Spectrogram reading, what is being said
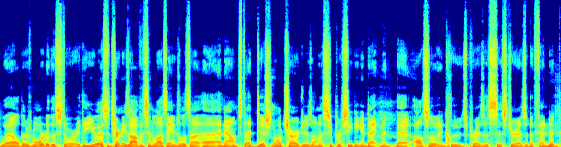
Well, there's more to the story. The U.S. Attorney's Office in Los Angeles uh, uh, announced additional charges on a superseding indictment that also includes Perez's sister as a defendant.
